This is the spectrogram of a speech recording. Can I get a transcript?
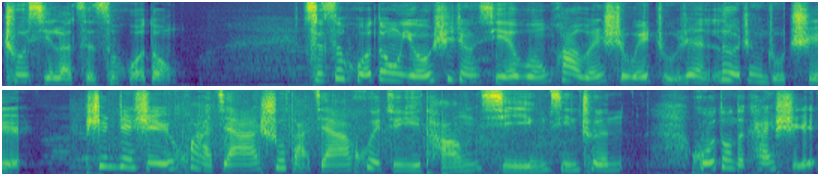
出席了此次活动。此次活动由市政协文化文史委主任乐正主持，深圳市画家、书法家汇聚一堂，喜迎新春。活动的开始，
